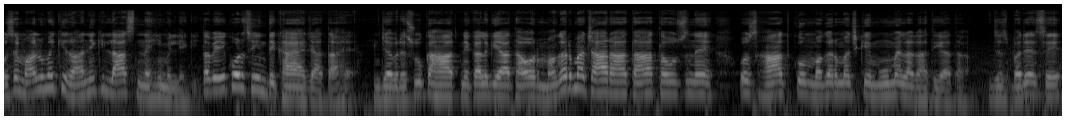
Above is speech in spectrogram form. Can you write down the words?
उसे मालूम है कि रानी की लाश नहीं मिलेगी। तब एक और सीन दिखाया जाता है। जब रिसु का हाथ निकल गया था और मगरमच्छ आ रहा था तो उसने उस हाथ को मगरमच्छ के मुँह में लगा दिया था, जिस वजह से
